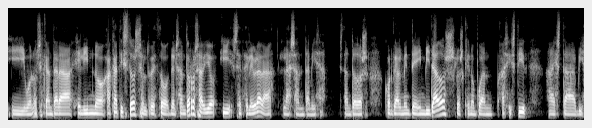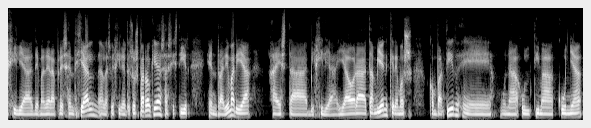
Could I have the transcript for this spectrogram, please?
y bueno, se cantará el himno Acatistos, el rezo del Santo Rosario y se celebrará la Santa Misa. Están todos cordialmente invitados, los que no puedan asistir a esta vigilia de manera presencial, a las vigilias de sus parroquias, asistir en Radio María a esta vigilia. Y ahora también queremos compartir eh, una última cuña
